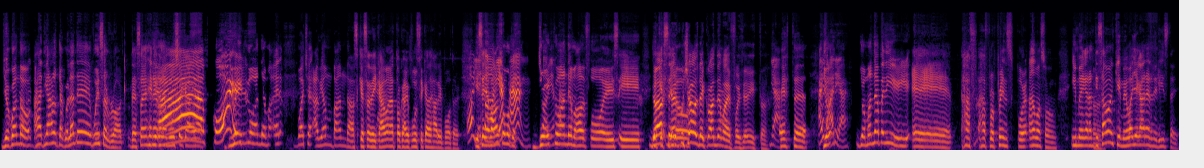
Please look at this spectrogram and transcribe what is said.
Yo cuando, brutal. ah, diablo, ¿te acuerdas de Wizard Rock? De ese género de Yeah, música. of course. Draco and the era- guacha, habían bandas que se dedicaban a tocar música de Harry Potter. Oye, se llamaban como que están. todavía Draco and the. Malfoys y, y Yo, qué sé yo he yo, escuchado el de Conde Malfoy, se he visto. Ya, este, hay yo- varias. yo mandé a pedir eh, Half, Half Blood Prince por Amazon y me garantizaban que me iba a llegar el release day.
